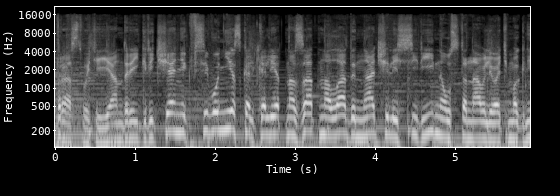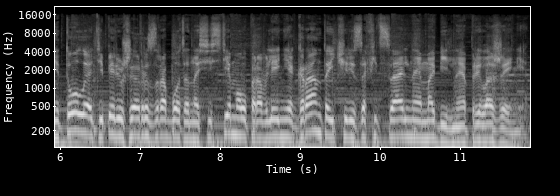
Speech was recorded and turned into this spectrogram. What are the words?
Здравствуйте, я Андрей Гречаник. Всего несколько лет назад на «Лады» начали серийно устанавливать магнитолы, а теперь уже разработана система управления грантой через официальное мобильное приложение.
